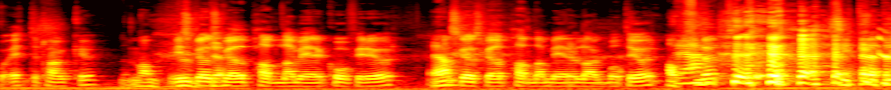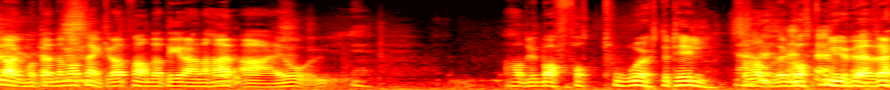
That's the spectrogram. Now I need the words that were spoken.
For ettertanke. man Vi skulle ønske vi hadde padla mer K4 i år. Ja, Vi skulle ønske vi hadde padla mer lagbåt i år. absolutt. Sitter dette lagbåt-NM og tenker at faen, dette greiene her er jo Hadde vi bare fått to økter til, så hadde det gått mye bedre.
